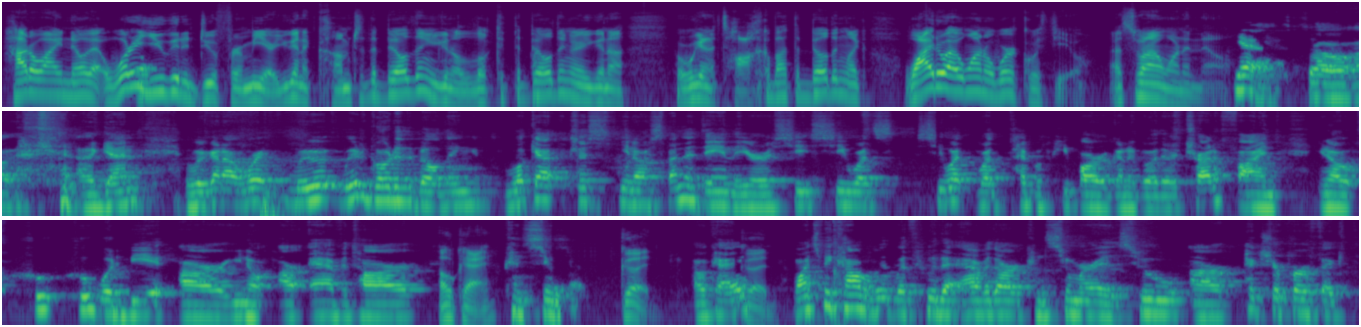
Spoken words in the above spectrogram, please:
How do I know that? What are you going to do for me? Are you going to come to the building? Are you going to look at the building? Are you going to, are we going to talk about the building? Like, why do I want to work with you? That's what I want to know. Yeah. So uh, again, we're gonna we're, we we'd go to the building, look at just you know spend a day in the area, see see what's see what what type of people are going to go there, try to find you know who who would be our you know our avatar Okay. consumer. Good. Okay. Good. Once we come up with who the avatar consumer is, who our picture perfect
